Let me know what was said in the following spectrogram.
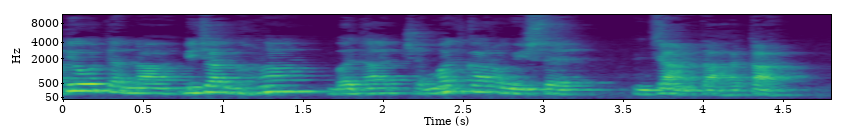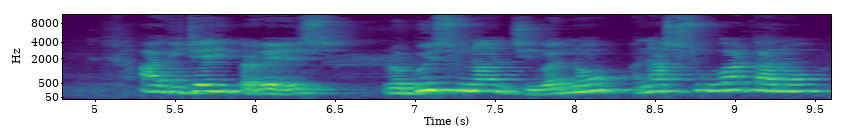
તેઓ તેમના બીજા ઘણા બધા ચમત્કારો વિશે જાણતા હતા. આ વિજયી પ્રવેશ પ્રભુ ઈસુના જીવનનો અને આ સુવાર્તાનો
